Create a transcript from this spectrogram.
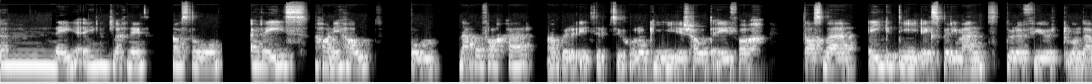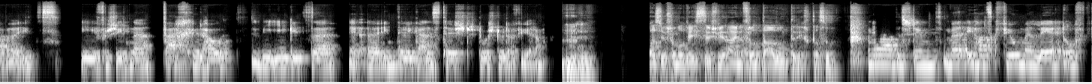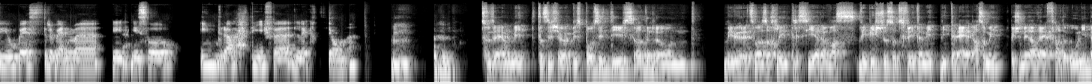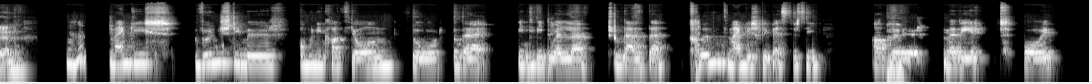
Ähm, nein, eigentlich nicht. Also eine Reise habe ich halt vom Nebenfach her, aber jetzt in der Psychologie ist halt einfach, dass man eigene Experimente durchführt und eben jetzt in verschiedenen Fächern halt, wie ich jetzt einen Intelligenztest durchführen. Mhm. Was ja schon mal besser ist wie reiner Frontalunterricht. Also. Ja, das stimmt. Man, ich habe das Gefühl, man lernt oft viel besser, wenn man in, in so interaktiven Lektionen. Mhm. Mhm. Zudem, mit, das ist ja etwas Positives, oder? Und mich würde jetzt mal so ein bisschen interessieren, was, wie bist du so zufrieden mit, mit der, also mit, bist du nicht an der FH, der Uni Bern? Mhm. Manchmal wünschte ich mir Kommunikation zu, zu den individuellen Studenten könnte manchmal ein bisschen besser sein. Aber mhm. man wird auch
